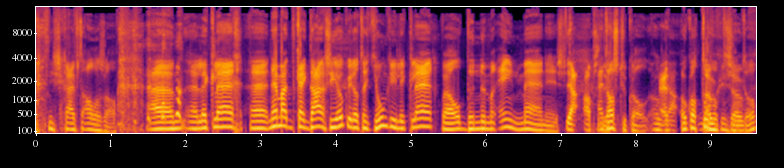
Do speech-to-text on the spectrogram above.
Die schrijft alles af. Ehm, eh, Leclerc, eh, nee, maar kijk, daar zie je ook weer dat het jonkie Leclerc wel de nummer één man is. Ja, En absoluut. dat is natuurlijk wel ook, En ja, ook wel tof logisch zien, ook toch?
